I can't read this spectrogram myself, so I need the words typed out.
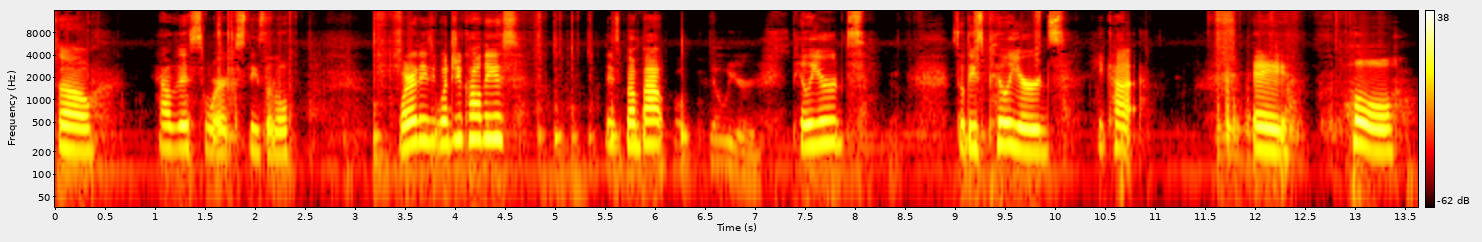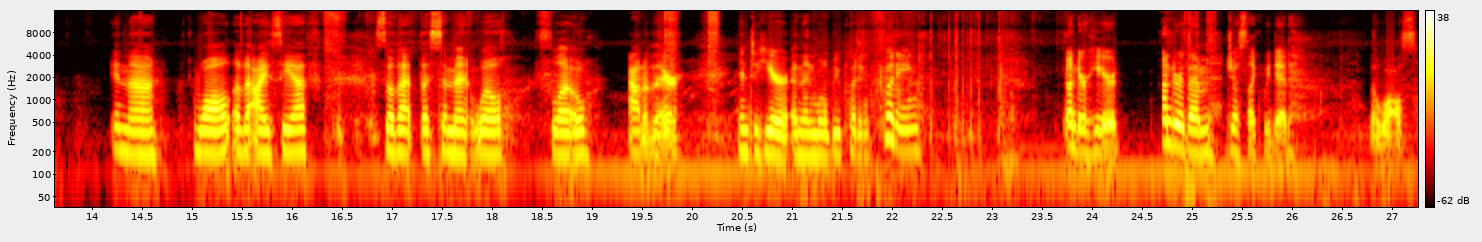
So, how this works, these little, what are these, what did you call these? These bump out Pilliards. pilliards? So these pilliards, he cut a hole in the wall of the ICF so that the cement will flow out of there into here and then we'll be putting footing under here, under them just like we did the walls.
